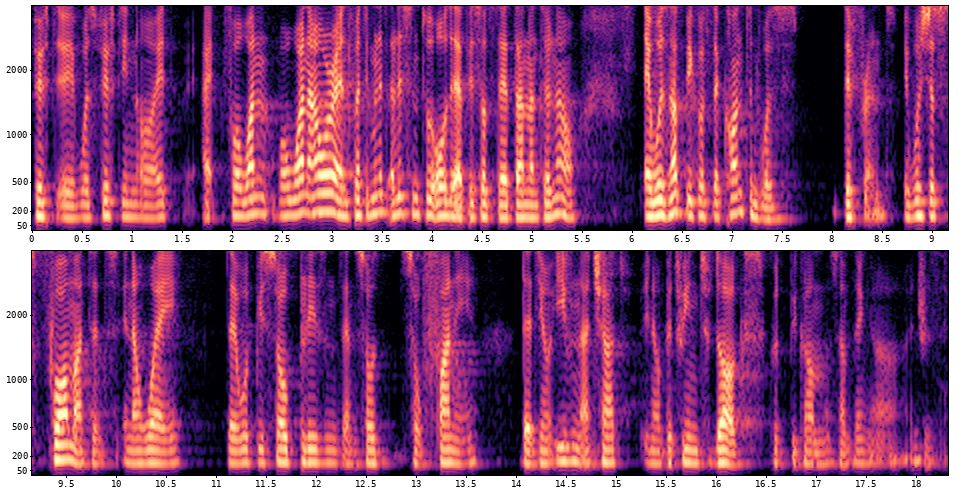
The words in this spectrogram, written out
50, it was fifteen or eight. I, for one for one hour and twenty minutes, I listened to all the episodes they had done until now. It was not because the content was different. It was just formatted in a way that would be so pleasant and so so funny that you know even a chat you know between two dogs could become something uh, interesting.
